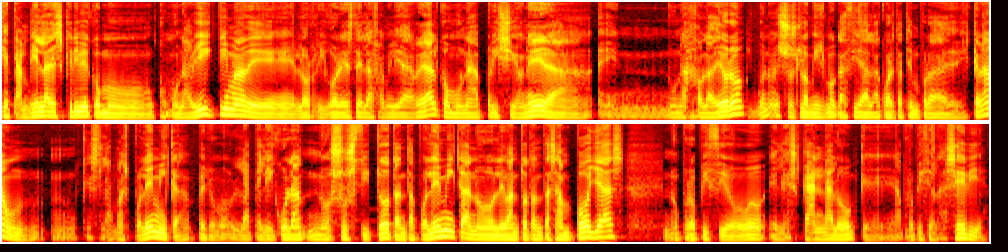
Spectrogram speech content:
que también la describe como, como, una víctima de los rigores de la familia real, como una prisionera en una jaula de oro. Bueno, eso es lo mismo que hacía la cuarta temporada de The Crown, que es la más polémica, pero la película no suscitó tanta polémica, no levantó tantas ampollas, no propició el escándalo que ha propiciado la serie.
